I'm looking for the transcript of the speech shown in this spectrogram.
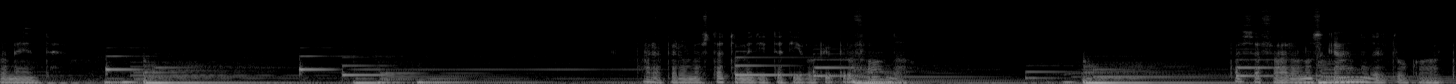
Tua mente. Ora per uno stato meditativo più profondo passa a fare uno scan del tuo corpo,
